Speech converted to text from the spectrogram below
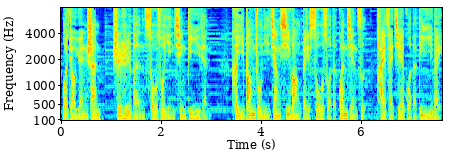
我叫袁山，是日本搜索引擎第一人，可以帮助你将希望被搜索的关键字排在结果的第一位。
